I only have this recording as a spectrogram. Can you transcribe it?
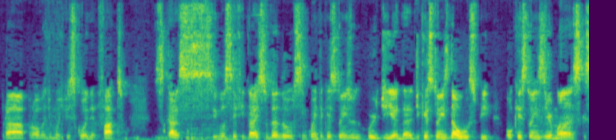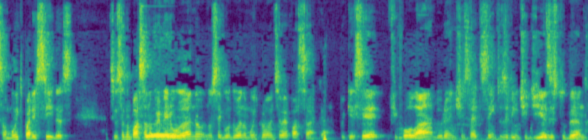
para a prova de múltipla escolha, fato. Cara, se você ficar estudando 50 questões por dia de questões da USP ou questões irmãs que são muito parecidas, se você não passar no primeiro ano, no segundo ano, muito provavelmente você vai passar, cara. Porque você ficou lá durante 720 dias estudando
